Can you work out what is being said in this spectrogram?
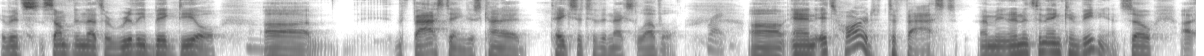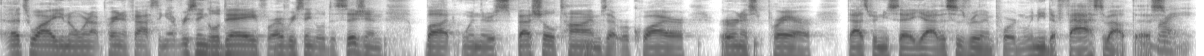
If it's something that's a really big deal, uh, fasting just kind of takes it to the next level. Right. Um, and it's hard to fast. I mean, and it's an inconvenience. So uh, that's why, you know, we're not praying and fasting every single day for every single decision. But when there's special times that require earnest prayer, that's when you say, yeah, this is really important. We need to fast about this. Right.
